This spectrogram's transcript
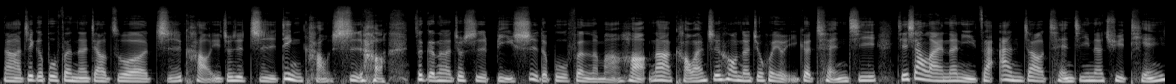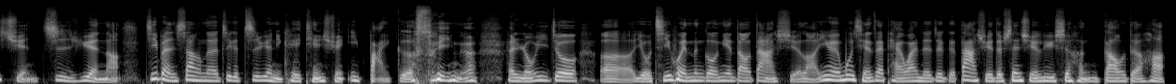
那这个部分呢叫做指考，也就是指定考考试哈。这个呢就是笔试的部分了嘛哈。那考完之后呢，就会有一个成绩。接下来呢，你再按照成绩呢去填选志愿呢。基本上呢，这个志愿你可以填选一百个，所以呢，很容易就呃有机会能够念到大学了。因为目前在台湾的这个大学的升学率是很高的哈，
